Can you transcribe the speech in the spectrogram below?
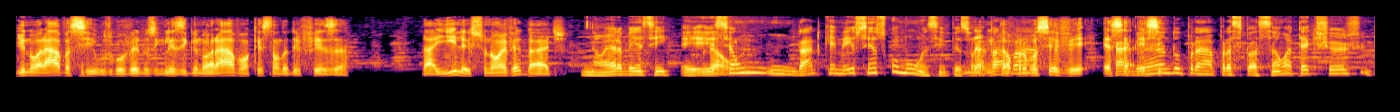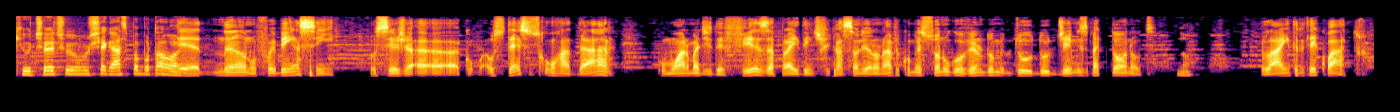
ignorava-se os governos ingleses ignoravam a questão da defesa da ilha, isso não é verdade. Não era bem assim. Esse não. é um, um, dado que é meio senso comum, assim, o pessoal não, Então, para você ver, essa cagando esse... para a situação até que, Church, que o Churchill chegasse para botar ordem. É, não, não foi bem assim. Ou seja, a, a, os testes com radar como arma de defesa para a identificação de aeronave começou no governo do, do, do James McDonald, não. lá em 34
